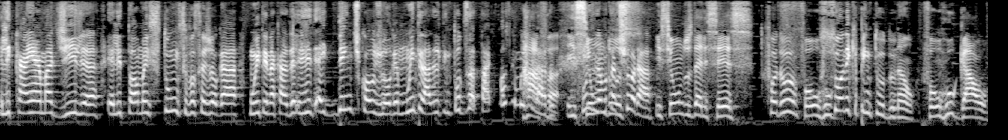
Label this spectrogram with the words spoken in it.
ele cai em armadilha, ele toma stun se você jogar um item na cara dele. Ele é idêntico ao jogo, é muito irado, ele tem todos os ataques. Nossa, é muito irado. Rafa, e se, Muito, um dos, e se um dos DLCs For o, for o Ru- Sonic Pintudo. Não, foi o Rugal.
